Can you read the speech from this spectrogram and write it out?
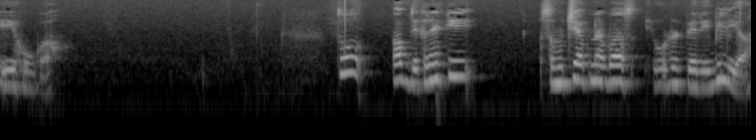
ए होगा। तो आप देख रहे हैं कि समुचे अपने पास ऑर्डर पे ए भी लिया।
